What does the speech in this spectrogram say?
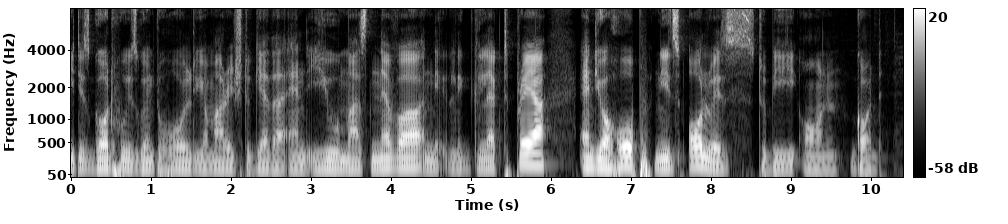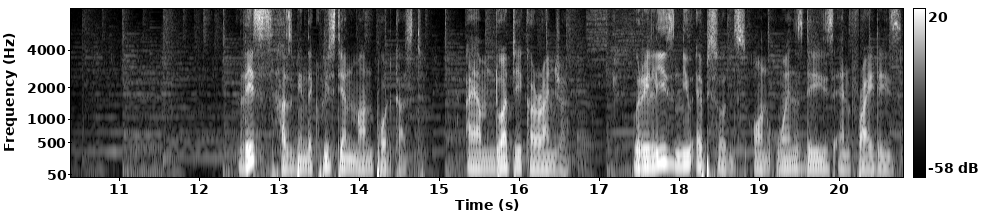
it is God who is going to hold your marriage together, and you must never ne- neglect prayer, and your hope needs always to be on God. This has been the Christian Man Podcast. I am Duati Karanja. We release new episodes on Wednesdays and Fridays.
